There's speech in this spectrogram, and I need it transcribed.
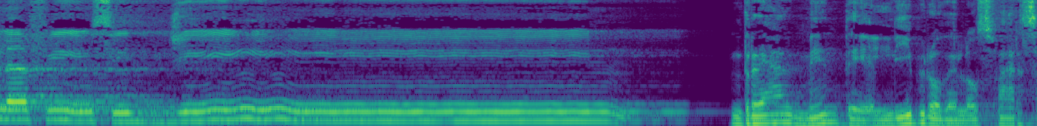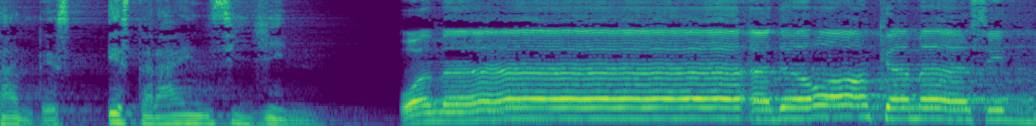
لفي سجين Realmente el libro de los farsantes estará en Sillín. وما أدراك ما سجين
